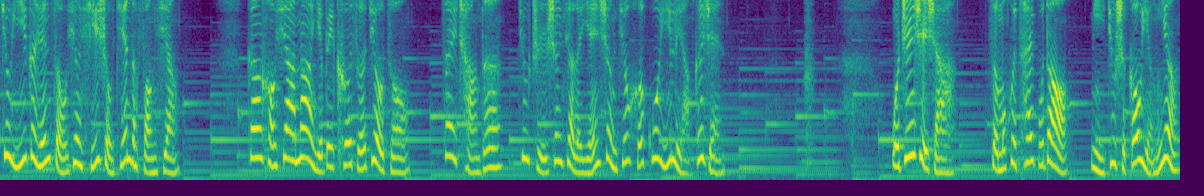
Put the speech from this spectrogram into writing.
就一个人走向洗手间的方向。刚好夏娜也被柯泽叫走，在场的就只剩下了严胜娇和郭姨两个人。我真是傻，怎么会猜不到你就是高莹莹？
